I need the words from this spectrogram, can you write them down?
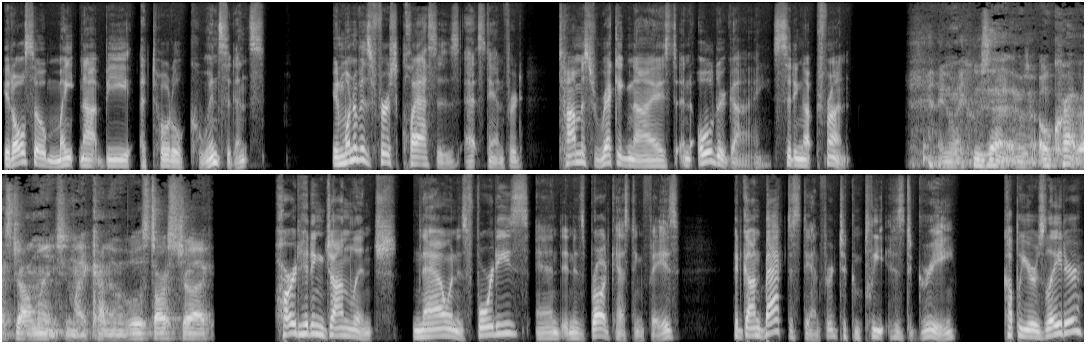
It also might not be a total coincidence. In one of his first classes at Stanford, Thomas recognized an older guy sitting up front. And like, who's that? And I was like, oh crap, that's John Lynch. And like, kind of a little starstruck. Hard hitting John Lynch, now in his 40s and in his broadcasting phase, had gone back to Stanford to complete his degree. A couple years later,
